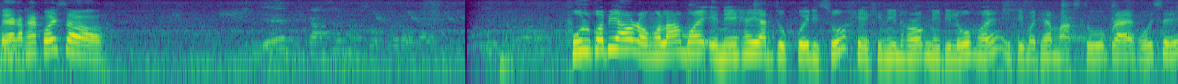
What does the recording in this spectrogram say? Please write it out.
বেয়া কথা কৈছ। ফুলকবি আৰু ৰঙালাও মই এনেইহে ইয়াত যোগ কৰি দিছোঁ। সেইখিনি ধৰক নিদিলেও হয়। ইতিমধ্যে মাছটো প্ৰায় হৈছেই।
